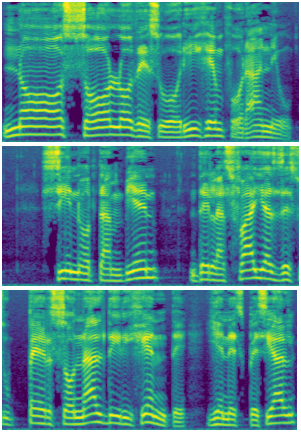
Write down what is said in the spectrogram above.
no sólo de su origen foráneo, sino también de las fallas de su personal dirigente y en especial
